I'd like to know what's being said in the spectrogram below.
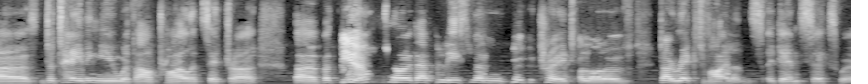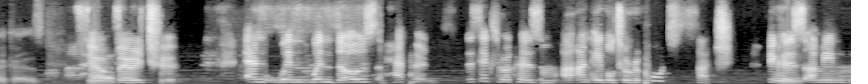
uh, detaining you without trial etc uh, but we also know that policemen perpetrate a lot of direct violence against sex workers so, very true and when when those happen the sex workers are unable to report such because mm. i mean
